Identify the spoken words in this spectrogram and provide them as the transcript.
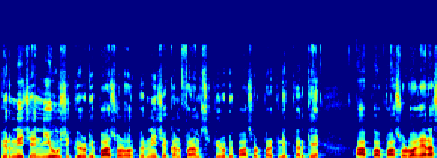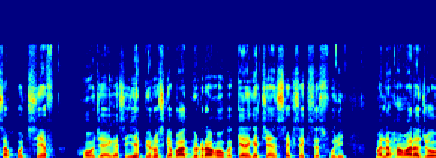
फिर नीचे न्यू सिक्योरिटी पासवर्ड और फिर नीचे कन्फर्म सिक्योरिटी पासवर्ड पर क्लिक करके आपका पासवर्ड वगैरह सब कुछ सेफ़ हो जाएगा। सही है? फिर उसके बाद विड्रा होगा। कह रहे कि चेंज सक्सेसफुली मतलब हमारा जो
